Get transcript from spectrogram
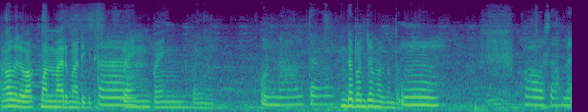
காதில் வாக்மான் மாதிரி மாட்டிக்கிட்டு ஆ. பைங் பைங் ஒன்னா இந்த பஞ்சாமிர்தம் பாவ செம்ம.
